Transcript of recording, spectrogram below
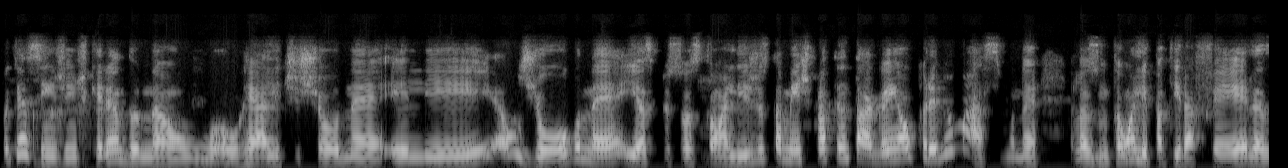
porque assim, gente, querendo ou não, o reality show, né, ele é um jogo, né, e as pessoas estão ali justamente para tentar ganhar o prêmio máximo, né? Elas não estão ali para tirar férias,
